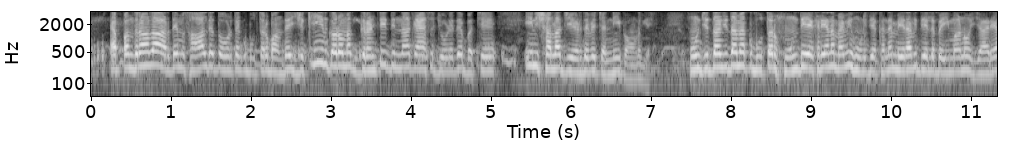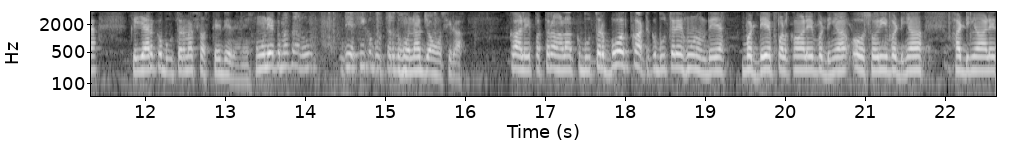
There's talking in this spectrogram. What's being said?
ਇਹ 15000 ਦੇ ਮਿਸਾਲ ਦੇ ਤੌਰ ਤੇ ਕਬੂਤਰ ਬੰਦੇ ਯਕੀਨ ਕਰੋ, ਮੈਂ ਗਰੰਟੀ ਦਿੰਨਾ ਕਿ ਇਸ ਜੋੜੇ ਦੇ ਬੱਚੇ ਇਨਸ਼ਾਅੱਲਾ ਜੇੜ ਦੇ ਵਿੱਚ ਅੰਨੀ ਪਾਉਣਗੇ। ਹੁਣ ਜਿੱਦਾਂ ਜਿੱਦਾਂ ਮੈਂ ਕਬੂਤਰ ਹੁਣ ਦੇਖ ਰਿਹਾ ਨਾ, ਮੈਂ ਵੀ ਹੁਣ ਹੀ ਦੇਖਣ ਮੇਰਾ ਵੀ ਦਿਲ ਬੇਈਮਾਨ ਹੋ ਜਾ ਰਿਹਾ ਕਿ ਯਾਰ ਕਬੂਤਰ ਮੈਂ ਸਸਤੇ ਦੇ ਦੇਣੇ। ਹੁਣ ਇੱਕ ਮੈਂ ਤੁਹਾਨੂੰ ਦੇਸੀ ਕਬੂਤਰ ਦਿਖਾਉਣਾ, ਜੌਂ ਸਿਰਾ। ਕਾਲੇ ਪੱਤਰਾਂ ਵਾਲਾ ਕਬੂਤਰ, ਬਹੁਤ ਘੱਟ ਕਬੂਤਰੇ ਹੁਣ ਹੁੰਦੇ ਆ। ਵੱਡੇ ਪਲਕਾਂ ਵਾਲੇ, ਵੱਡੀਆਂ ਉਹ ਸੋਰੀ ਵੱਡੀਆਂ ਹੱਡੀਆਂ ਵਾਲੇ,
